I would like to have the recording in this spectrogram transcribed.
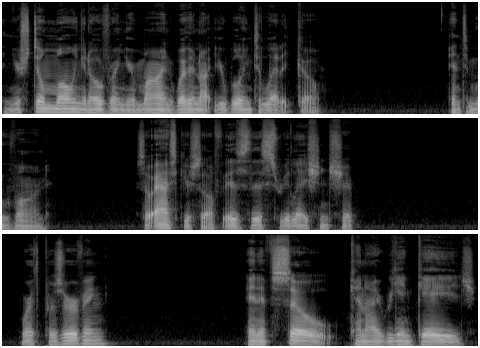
and you're still mulling it over in your mind whether or not you're willing to let it go and to move on. So ask yourself is this relationship worth preserving? And if so, can I re engage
